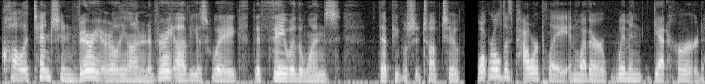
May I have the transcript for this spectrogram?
call attention very early on in a very obvious way that they were the ones that people should talk to. What role does power play in whether women get heard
